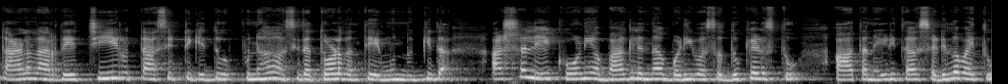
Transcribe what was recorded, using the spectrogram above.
ತಾಳಲಾರದೆ ಚೀರುತ್ತಾ ಸಿಟ್ಟಿಗೆದ್ದು ಪುನಃ ಹಸಿದ ತೋಳದಂತೆ ಮುನ್ನುಗ್ಗಿದ. ಅಷ್ಟರಲ್ಲಿ ಕೋಣೆಯ ಬಾಗಿಲನ್ನ ಬಡಿಯುವ ಸದ್ದು ಕೇಳಿಸ್ತು. ಆತನ ಹಿಡಿತ ಸಡಿಲವಾಯಿತು.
